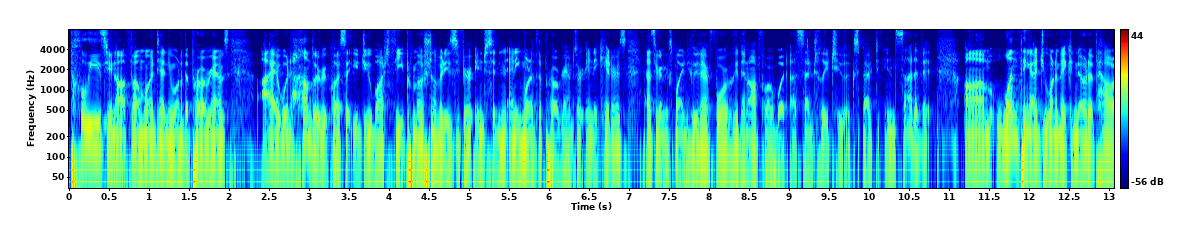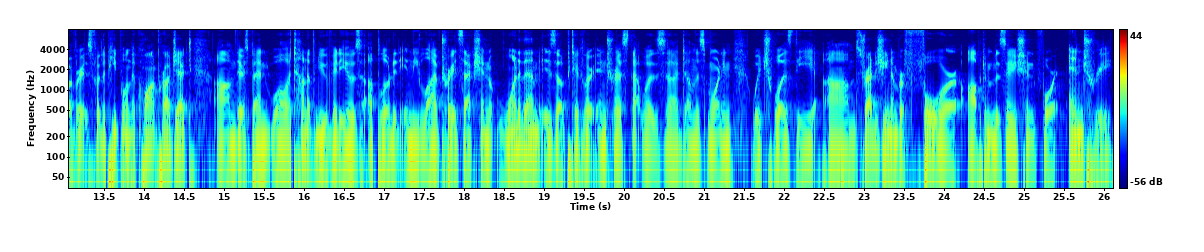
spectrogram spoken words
Please do not FOMO into any one of the programs. I would humbly request that you do watch the promotional videos if you're interested in any one of the programs or indicators, as they're going to explain who they're for, who they're not for, what essentially to expect inside of it. Um, one thing I do want to make a note of, however, is for the people in the Quant project. Um, there's been well a ton of new videos uploaded in the live trade section. One of them is a particular interest that was uh, done this morning, which was the um, strategy number four optimization for entry.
